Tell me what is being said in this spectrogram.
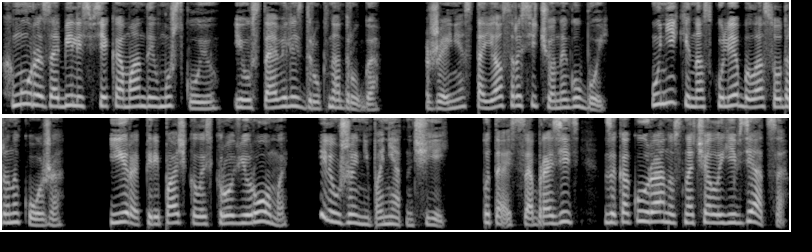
Хмуро забились все команды в мужскую и уставились друг на друга. Женя стоял с рассеченной губой. У Ники на скуле была содрана кожа. Ира перепачкалась кровью Ромы, или уже непонятно чьей, пытаясь сообразить, за какую рану сначала ей взяться,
